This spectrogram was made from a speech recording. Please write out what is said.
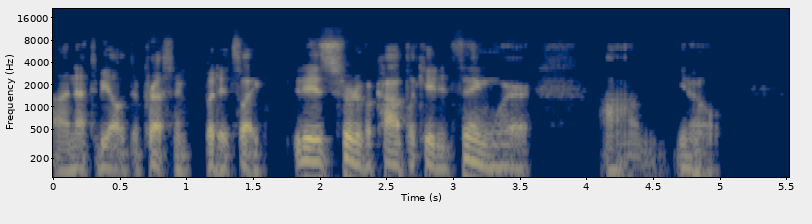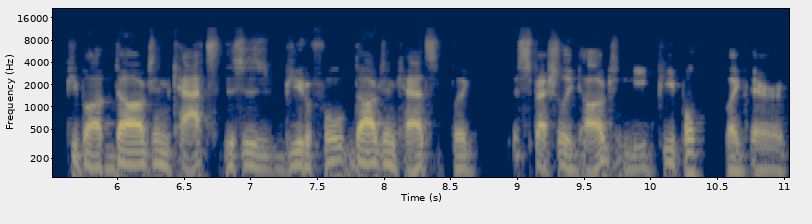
Uh, not to be all depressing, but it's like it is sort of a complicated thing where, um, you know, people have dogs and cats. This is beautiful. Dogs and cats like especially dogs need people. Like they're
